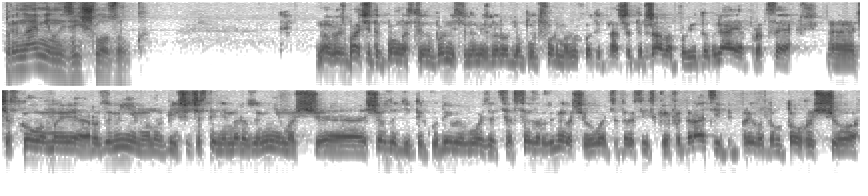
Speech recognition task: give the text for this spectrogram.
принаймні не зійшло з рук? Ну ви ж бачите, повністю повністю на міжнародну платформу виходить наша держава, повідомляє про це. Е, Частково ми розуміємо. Ну в більшій частині ми розуміємо, що, е, що за діти, куди вивозяться. Все зрозуміло, що вивозяться до Російської Федерації під приводом того, що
